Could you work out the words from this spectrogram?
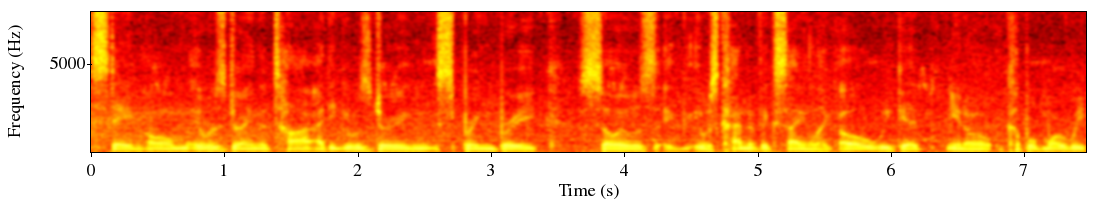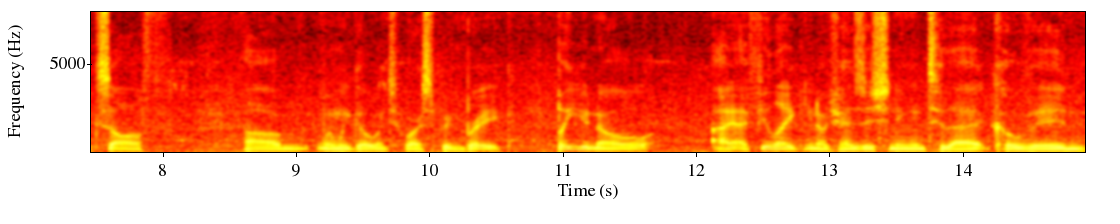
staying home. It was during the time. I think it was during spring break, so it was it was kind of exciting. Like, oh, we get you know a couple more weeks off um, when we go into our spring break. But you know, I, I feel like you know transitioning into that COVID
